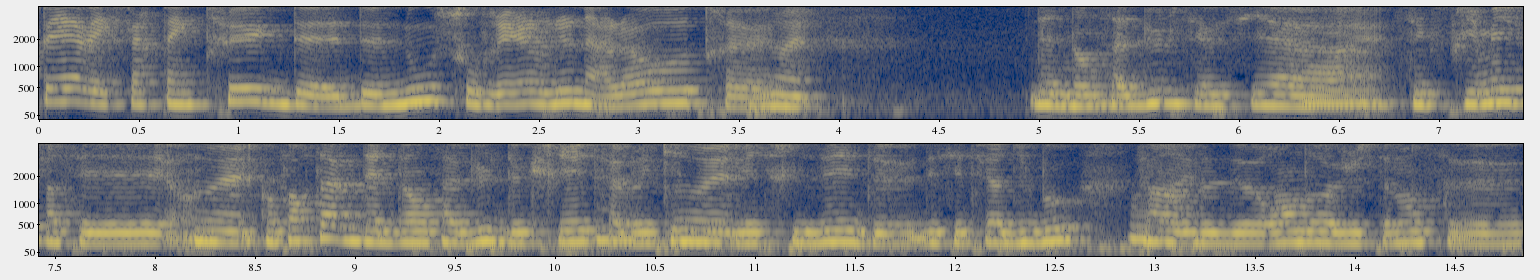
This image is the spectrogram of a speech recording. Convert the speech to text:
paix avec certains trucs, de, de nous s'ouvrir l'une à l'autre. euh, Ouais. D'être dans sa bulle, c'est aussi euh, Ouais. s'exprimer. Enfin, c'est confortable d'être dans sa bulle, de créer, de fabriquer, Ouais. de maîtriser, de- d'essayer de faire du beau. Enfin, Ouais. de, de rendre justement ce,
